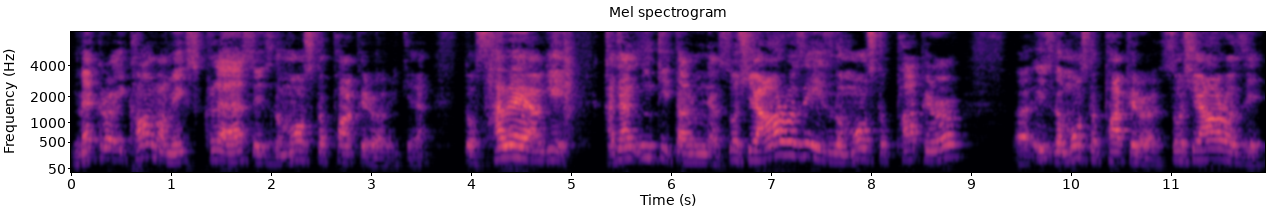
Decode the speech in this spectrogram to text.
macroeconomics class is the most popular 이렇게 또 사회학이 가장 인기 있다면 sociology is the most popular uh, is the most popular sociology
